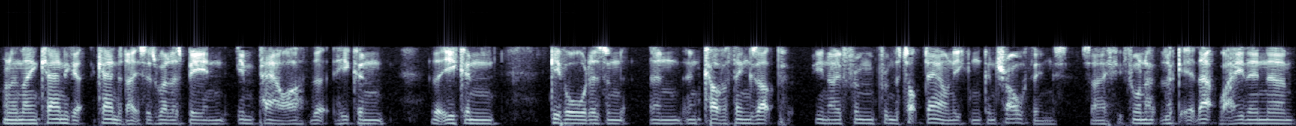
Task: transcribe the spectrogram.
one of the main candidate, candidates as well as being in power that he can that he can give orders and, and, and cover things up, you know, from, from the top down. He can control things. So if, if you want to look at it that way, then um,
